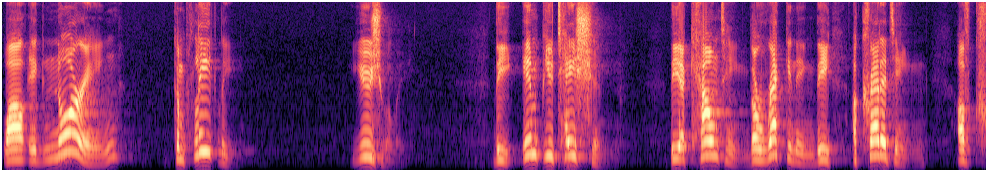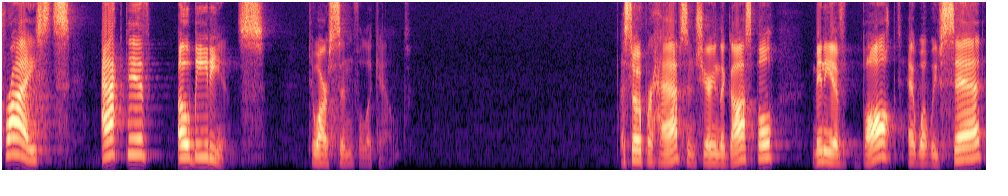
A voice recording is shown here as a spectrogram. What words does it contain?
while ignoring completely, usually, the imputation, the accounting, the reckoning, the accrediting of Christ's active obedience to our sinful account. And so perhaps in sharing the gospel, many have balked at what we've said,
